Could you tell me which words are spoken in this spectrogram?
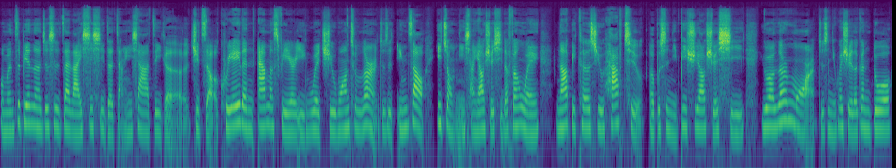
我们这边呢，就是再来细细的讲一下这个句子哦。Create an atmosphere in which you want to learn，就是营造一种你想要学习的氛围。Not because you have to，而不是你必须要学习。You will learn more，就是你会学的更多。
